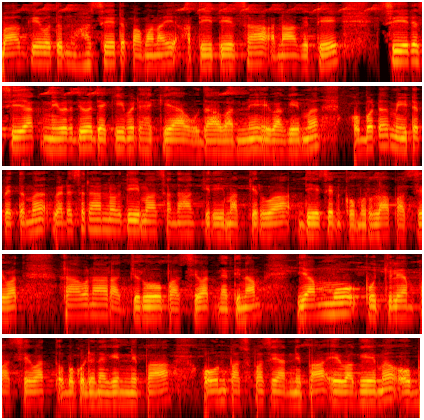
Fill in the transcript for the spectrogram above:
භාග්‍යවතුන් වහන්සේට පමණයි අතීතයේ සහ අනාගතයේ 100%ක් නිවැරදිව දැකීමට හැකියාව උදාවන්නේ. ඒ වගේම ඔබට මීට ප්‍රථම වැඩසටහන් වලදී මා සඳහන් කිරීමක් කෙරුවා. දේශෙන් කුමරුලා පස්සෙවත් රාවණා රජුරෝ පස්සෙවත් නැතිනම් යම් වූ පුද්ගලයන් පස්සෙවත් ඔබ ගොඩනගෙන්න එපා. ඔවුන් පසුපස යන්න එපා. ඒ වගේම ඔබ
